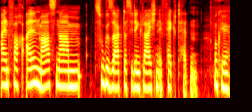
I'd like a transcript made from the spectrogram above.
einfach allen Maßnahmen zugesagt, dass sie den gleichen Effekt hätten. Okay.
